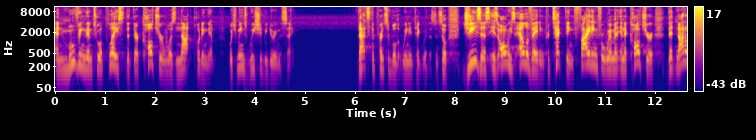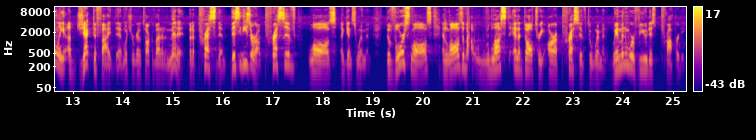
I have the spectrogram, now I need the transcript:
and moving them to a place that their culture was not putting them, which means we should be doing the same. That's the principle that we need to take with us. And so Jesus is always elevating, protecting, fighting for women in a culture that not only objectified them, which we're going to talk about in a minute, but oppressed them. This, these are oppressive laws against women. Divorce laws and laws about lust and adultery are oppressive to women. Women were viewed as property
